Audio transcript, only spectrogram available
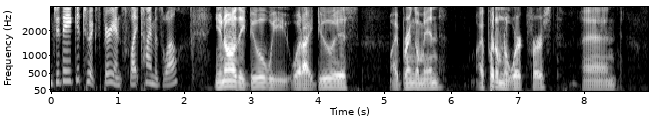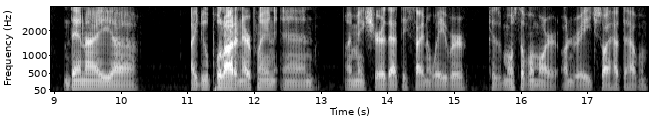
Do they get to experience flight time as well? You know, they do. We what I do is I bring them in. I put them to work first, and then I uh, I do pull out an airplane and I make sure that they sign a waiver because most of them are underage, so I have to have them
